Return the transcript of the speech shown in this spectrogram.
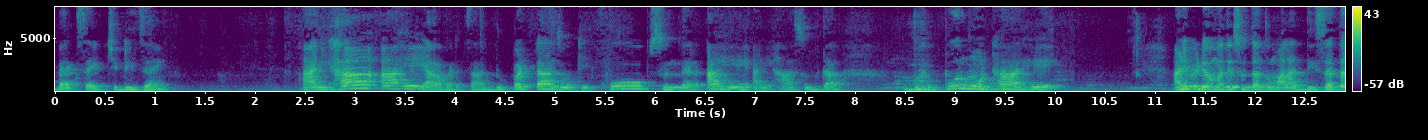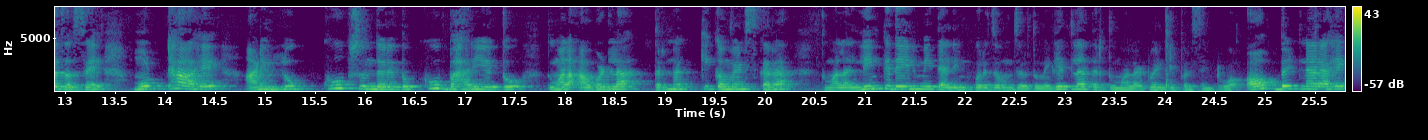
बॅक साईडची डिझाईन आणि हा आहे यावरचा दुपट्टा जो की खूप सुंदर आहे आणि हा सुद्धा भरपूर मोठा आहे. आणि व्हिडिओमध्ये सुद्धा तुम्हाला दिसतच असेल. मोठा आहे आणि लुक खूप सुंदर येतो खूप भारी येतो. तुम्हाला आवडला तर नक्की कमेंट्स करा. तुम्हाला लिंक देईल मी. त्या लिंकवर जाऊन जर तुम्ही घेतला तर तुम्हाला ट्वेंटी पर्सेंट ऑफ भेटणार आहे.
